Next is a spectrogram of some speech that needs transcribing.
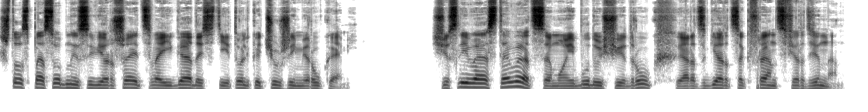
что способны совершать свои гадости только чужими руками. Счастливо оставаться, мой будущий друг, арцгерцог Франц Фердинанд.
